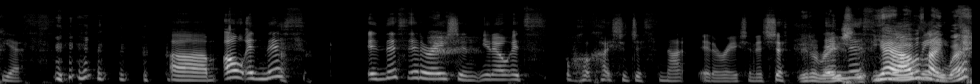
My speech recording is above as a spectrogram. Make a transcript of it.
Yes. Um oh in this in this iteration, you know, it's well, I should just not iteration. It's just Iteration. Yeah, I was like, what?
